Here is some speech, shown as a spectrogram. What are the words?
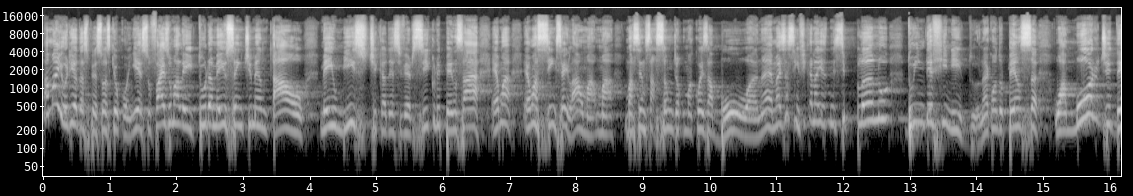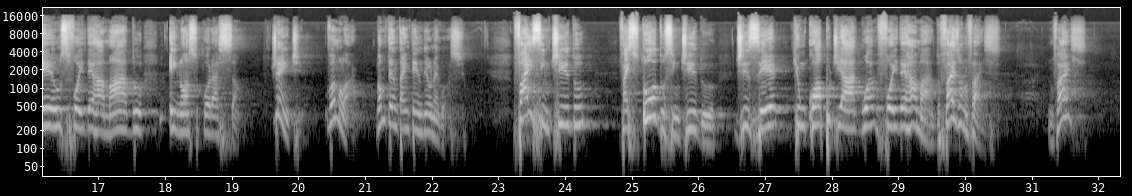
A maioria das pessoas que eu conheço faz uma leitura meio sentimental, meio mística desse versículo e pensa, ah, é uma, é uma assim, sei lá, uma, uma, uma sensação de alguma coisa boa, né? mas assim, fica nesse plano do indefinido, né? quando pensa, o amor de Deus foi derramado em nosso coração. Gente, vamos lá, vamos tentar entender o negócio. Faz sentido, faz todo sentido dizer que um copo de água foi derramado. Faz ou não faz? Não faz?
